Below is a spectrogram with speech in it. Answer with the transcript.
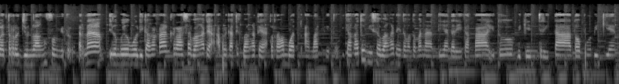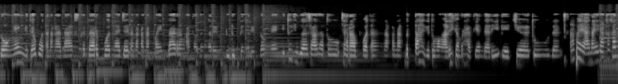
buat terjun langsung gitu. Karena ilmu-ilmu di kakak kan kerasa banget ya aplikatif banget ya terutama buat anak gitu. Kakak tuh bisa banget nih teman-teman nanti yang dari kakak itu bikin cerita ataupun bikin dongeng gitu ya buat anak-anak. Sekedar buat ngajarin anak-anak main bareng atau dengerin duduk dengerin dongeng. Itu juga salah satu cara buat anak-anak betah gitu mengalihkan perhatian dari gadget tuh. Dan apa ya anak kakak kan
